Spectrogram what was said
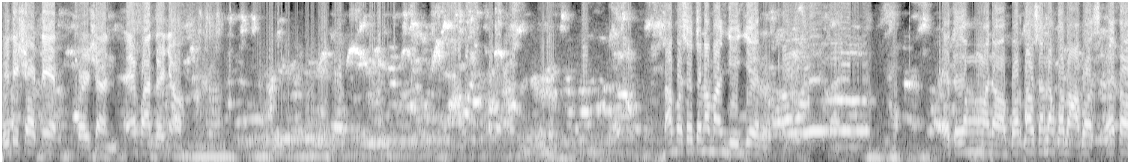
British Shorthair Persian. Eh, pattern niya, oh. Tapos ito naman ginger. Ito yung ano, 4,000 lang to mga boss. Ito,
